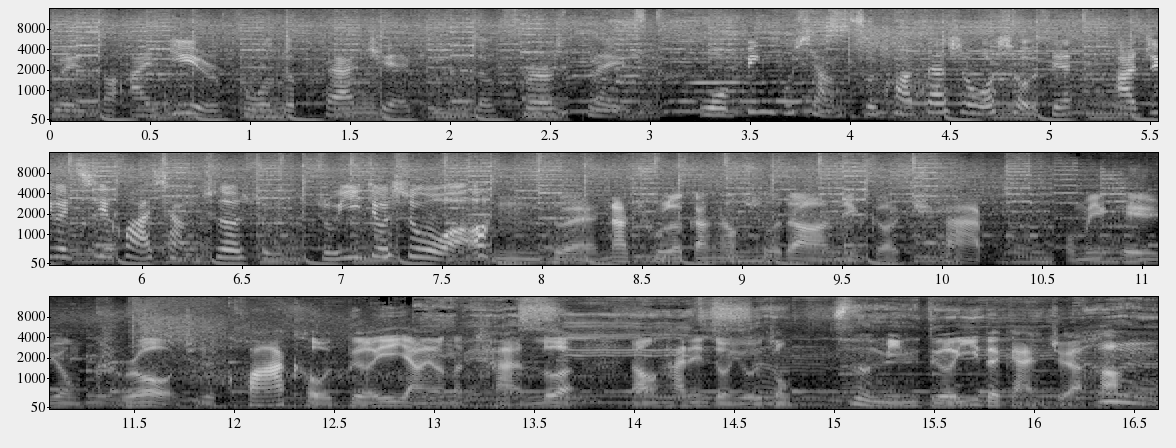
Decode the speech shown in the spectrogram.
with the idea for the project in the first place. 我并不想自夸，但是我首先啊，这个计划想出的主主意就是我。嗯，对。那除了刚刚说到那个 trap，我们也可以用 crow，就是夸口得意洋洋的谈论，然后他那种有一种自鸣得意的感觉哈。嗯，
